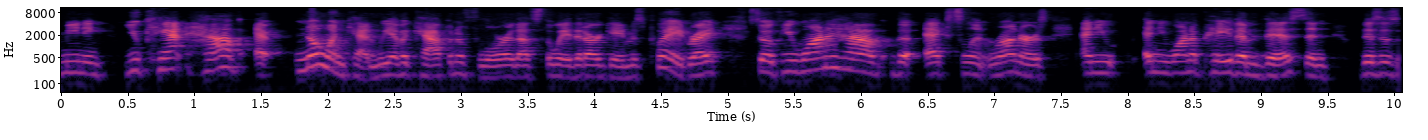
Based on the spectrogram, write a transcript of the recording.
meaning you can't have no one can we have a cap and a floor that's the way that our game is played right so if you want to have the excellent runners and you and you want to pay them this and this is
